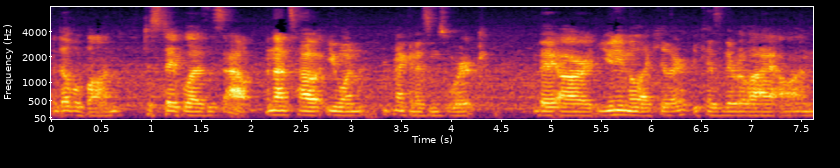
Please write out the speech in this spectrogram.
a double bond, to stabilize this out. And that's how E1 mechanisms work. They are unimolecular because they rely on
